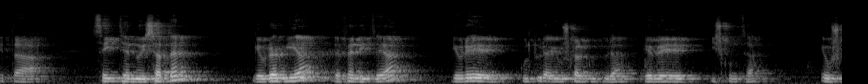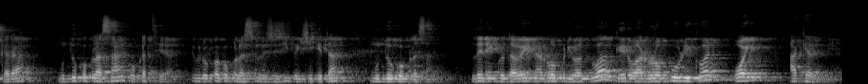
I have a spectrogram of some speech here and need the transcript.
eta zeiten du izaten, geure herria defenditzea, geure kultura, euskal kultura, geure hizkuntza, euskara, munduko plazan kokatzea. Europako plazan ez ezin behizik eta munduko plazan. Lehenengo eta behin arlo pribatua, gero arlo publikoan, oain akademia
